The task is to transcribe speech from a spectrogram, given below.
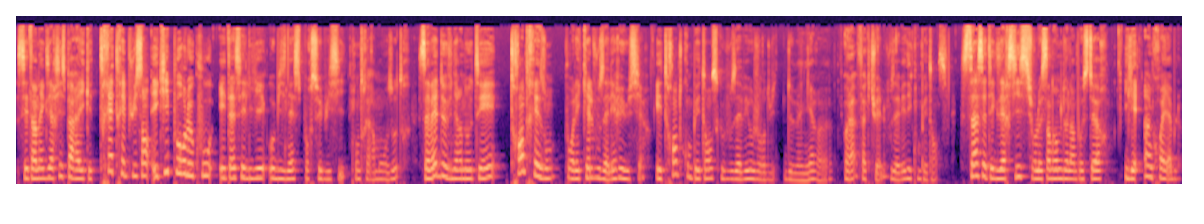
C'est un exercice pareil qui est très très puissant et qui pour le coup est assez lié au business pour celui-ci, contrairement aux autres. Ça va être de venir noter 30 raisons pour lesquelles vous allez réussir et 30 compétences que vous avez aujourd'hui de manière euh, voilà factuelle vous avez des compétences ça cet exercice sur le syndrome de l'imposteur il est incroyable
